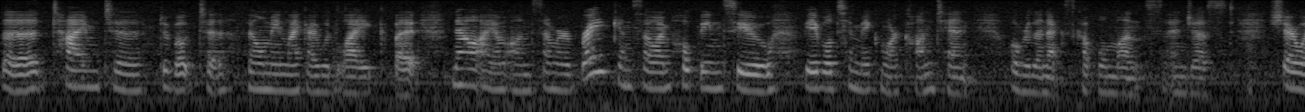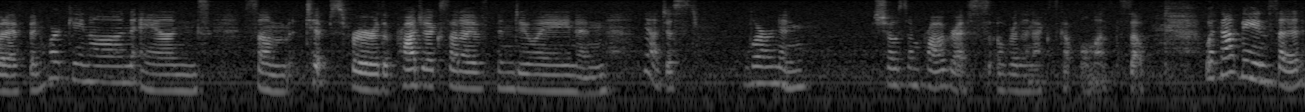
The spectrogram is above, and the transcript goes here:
the time to devote to filming like I would like but now I am on summer break and so I'm hoping to be able to make more content over the next couple months and just share what I've been working on and some tips for the projects that I've been doing and yeah just learn and show some progress over the next couple months. So with that being said,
